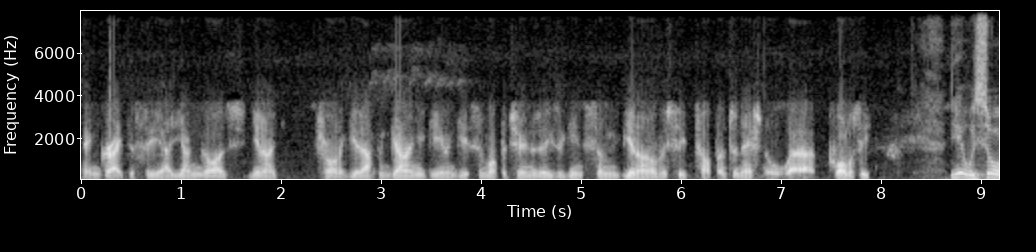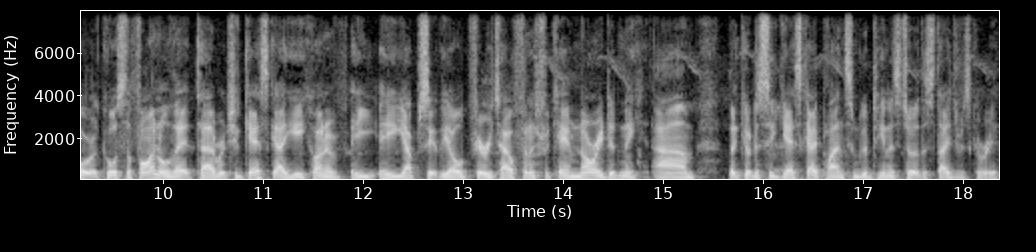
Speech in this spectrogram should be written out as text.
and great to see our young guys, you know, trying to get up and going again and get some opportunities against some, you know, obviously top international uh, quality. Yeah, we saw, of course, the final that uh, Richard Gasquet he kind of he, he upset the old fairy tale finish for Cam Norrie, didn't he? Um, but good to see Gasquet playing some good tennis too at this stage of his career.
